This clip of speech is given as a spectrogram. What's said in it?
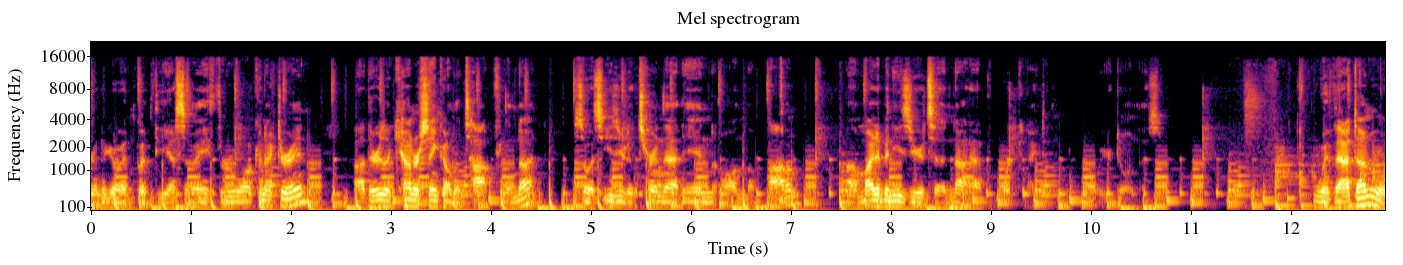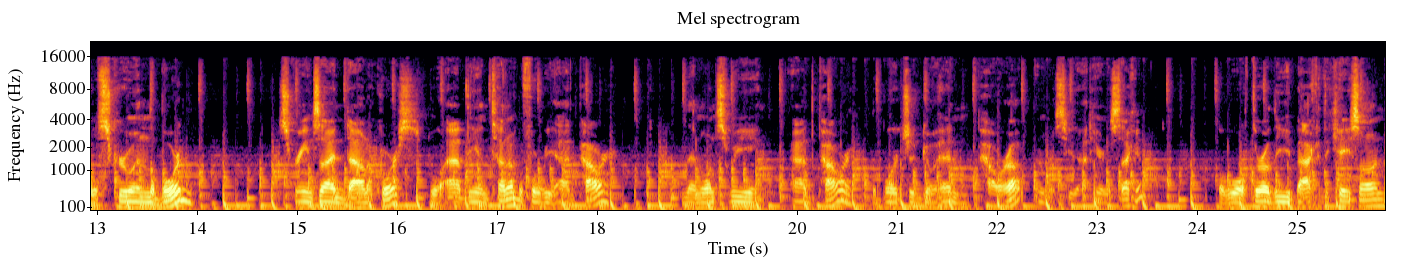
we're going to go ahead and put the SMA through wall connector in. Uh, there is a countersink on the top for the nut, so it's easier to turn that in on the bottom. Uh, might have been easier to not have the board connected while you're doing this. With that done, we'll screw in the board screen side down, of course. We'll add the antenna before we add power. And then once we add the power, the board should go ahead and power up, and we'll see that here in a second. But we'll throw the back of the case on,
